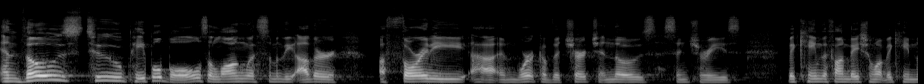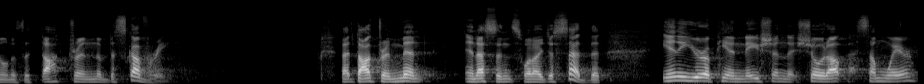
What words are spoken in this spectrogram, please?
And those two papal bulls, along with some of the other authority uh, and work of the church in those centuries, became the foundation of what became known as the doctrine of discovery. That doctrine meant, in essence, what I just said that any European nation that showed up somewhere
